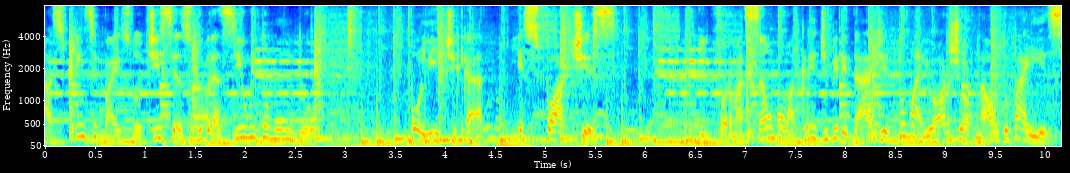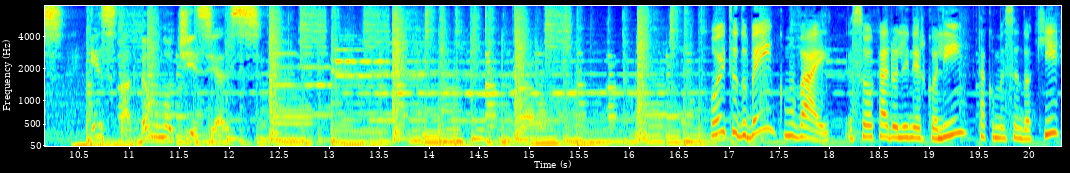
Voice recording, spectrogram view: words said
As principais notícias do Brasil e do mundo. Política, esportes. Informação com a credibilidade do maior jornal do país. Estadão Notícias. Oi, tudo bem? Como vai? Eu sou Carolina Ercolim, está começando aqui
